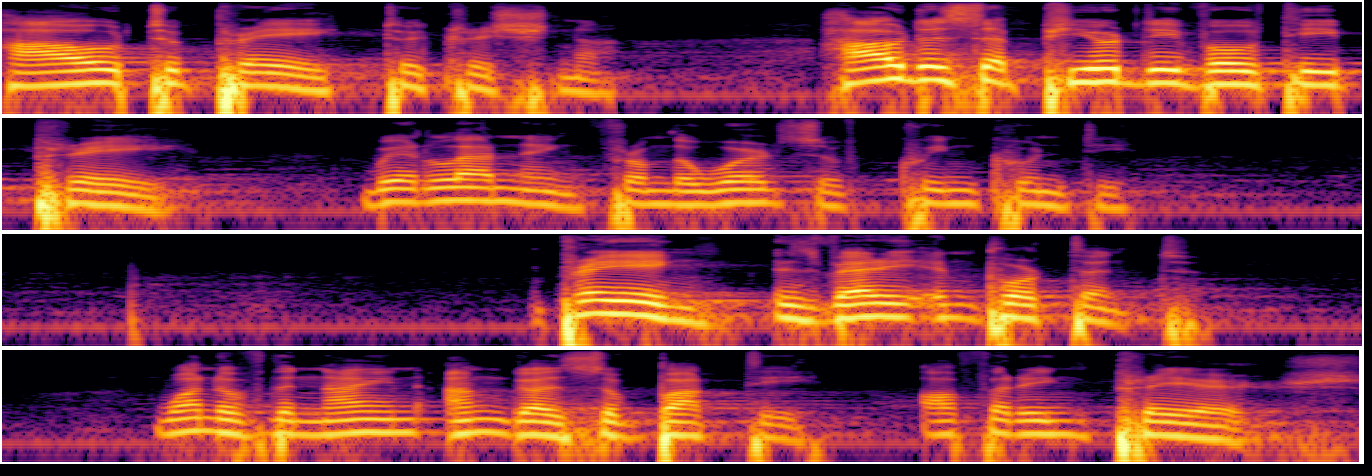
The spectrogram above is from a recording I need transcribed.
how to pray to Krishna. How does a pure devotee pray? We're learning from the words of Queen Kunti. Praying is very important. One of the nine angas of bhakti, offering prayers.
